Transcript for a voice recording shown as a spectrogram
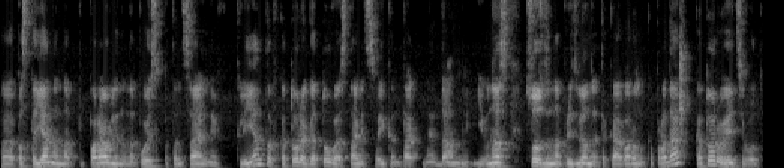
э, постоянно направлена на поиск потенциальных клиентов, которые готовы оставить свои контактные данные. И у нас создана определенная такая воронка продаж, в которую эти вот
